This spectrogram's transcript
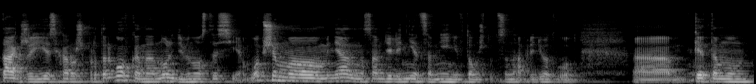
также есть хорошая проторговка на 0.97. В общем, э, у меня на самом деле нет сомнений в том, что цена придет вот э, к этому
